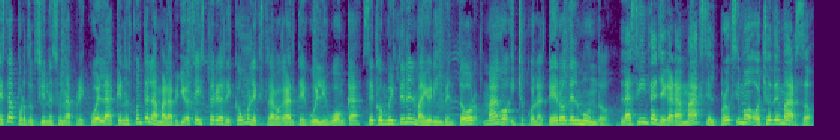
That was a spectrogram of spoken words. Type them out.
esta producción es una precuela que nos cuenta la maravillosa historia de cómo el extravagante Willy Wonka se convirtió en el mayor inventor, mago y chocolatero del mundo. La cinta llegará a Max el próximo 8 de marzo.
